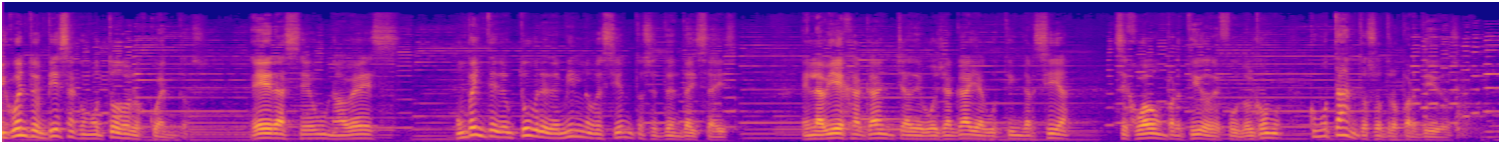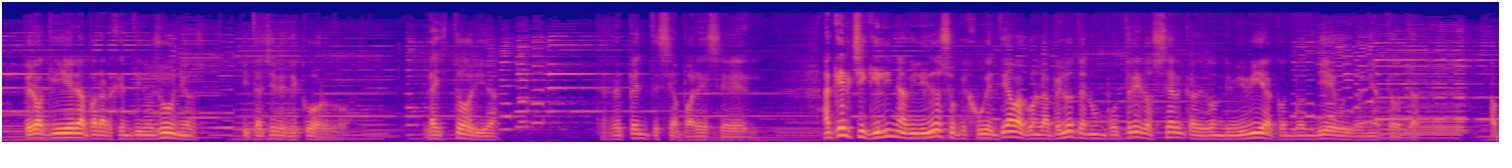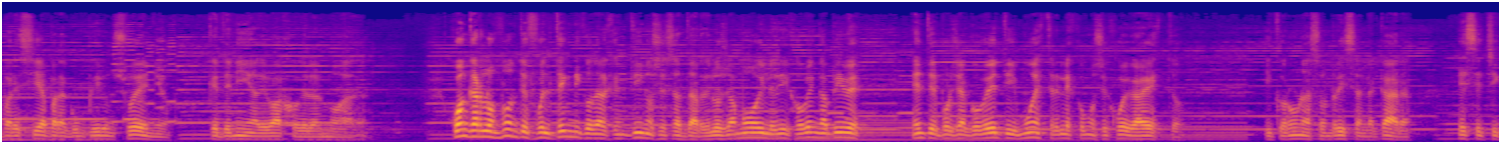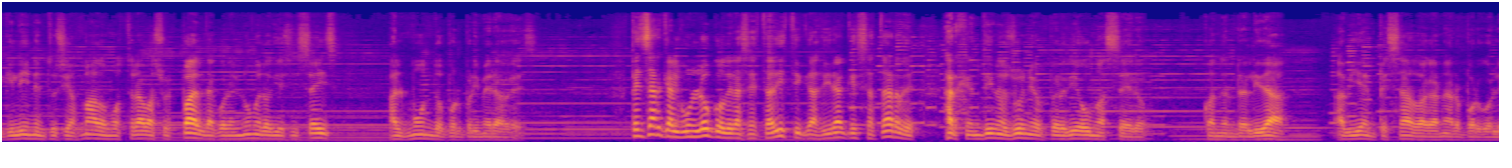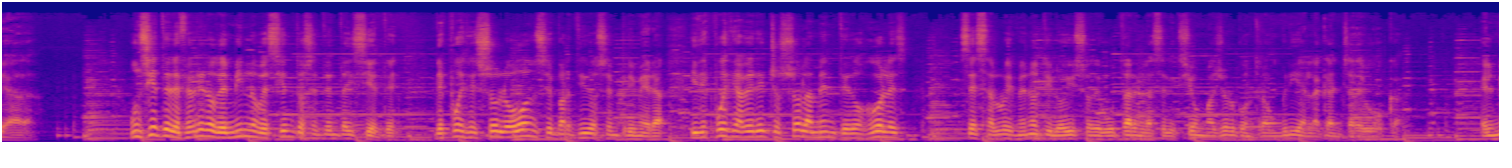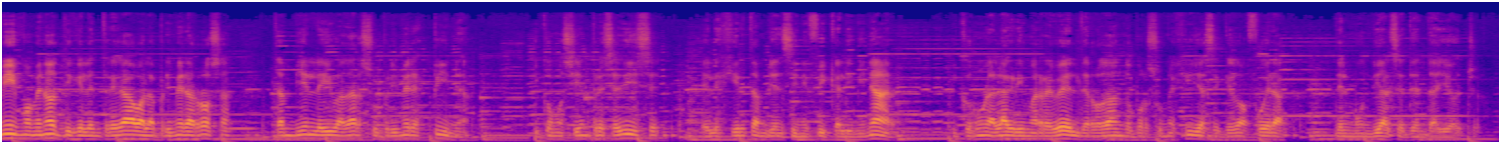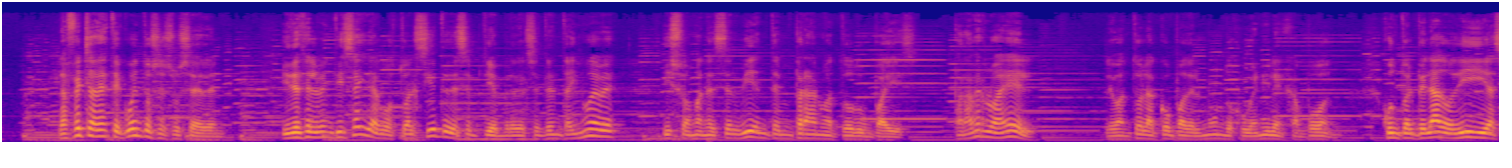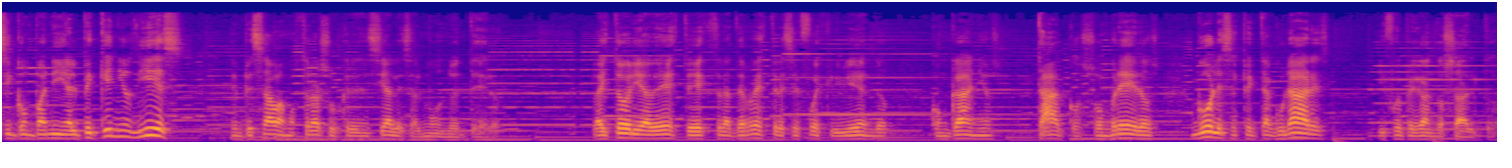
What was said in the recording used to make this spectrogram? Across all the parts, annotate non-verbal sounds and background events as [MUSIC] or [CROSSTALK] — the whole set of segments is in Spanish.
El cuento empieza como todos los cuentos. Érase una vez, un 20 de octubre de 1976, en la vieja cancha de Boyacá y Agustín García, se jugaba un partido de fútbol, como, como tantos otros partidos. Pero aquí era para Argentinos Juniors y Talleres de Córdoba. La historia, de repente se aparece él. Aquel chiquilín habilidoso que jugueteaba con la pelota en un potrero cerca de donde vivía con don Diego y doña Tota. Aparecía para cumplir un sueño que tenía debajo de la almohada. Juan Carlos Montes fue el técnico de Argentinos esa tarde. Lo llamó y le dijo, venga pibe, entre por Jacobetti y muéstreles cómo se juega esto. Y con una sonrisa en la cara, ese chiquilín entusiasmado mostraba su espalda con el número 16 al mundo por primera vez. Pensar que algún loco de las estadísticas dirá que esa tarde Argentinos Juniors perdió 1 a 0, cuando en realidad había empezado a ganar por goleada. Un 7 de febrero de 1977, después de solo 11 partidos en primera y después de haber hecho solamente dos goles, César Luis Menotti lo hizo debutar en la selección mayor contra Hungría en la cancha de Boca. El mismo Menotti que le entregaba la primera rosa también le iba a dar su primera espina. Y como siempre se dice, elegir también significa eliminar. Con una lágrima rebelde rodando por su mejilla se quedó afuera del Mundial 78. Las fechas de este cuento se suceden y desde el 26 de agosto al 7 de septiembre del 79 hizo amanecer bien temprano a todo un país. Para verlo a él, levantó la Copa del Mundo Juvenil en Japón. Junto al pelado Díaz y compañía, el pequeño 10 empezaba a mostrar sus credenciales al mundo entero. La historia de este extraterrestre se fue escribiendo con caños, tacos, sombreros, goles espectaculares y fue pegando saltos.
